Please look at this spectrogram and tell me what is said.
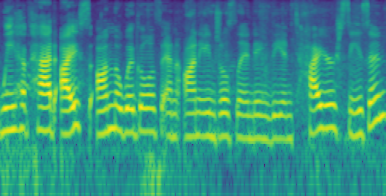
We have had ice on the Wiggles and on Angel's Landing the entire season,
